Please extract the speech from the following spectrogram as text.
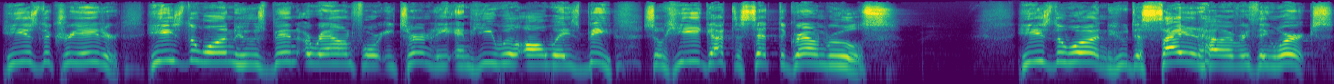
He is the creator. He's the one who's been around for eternity, and He will always be. So He got to set the ground rules. He's the one who decided how everything works.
